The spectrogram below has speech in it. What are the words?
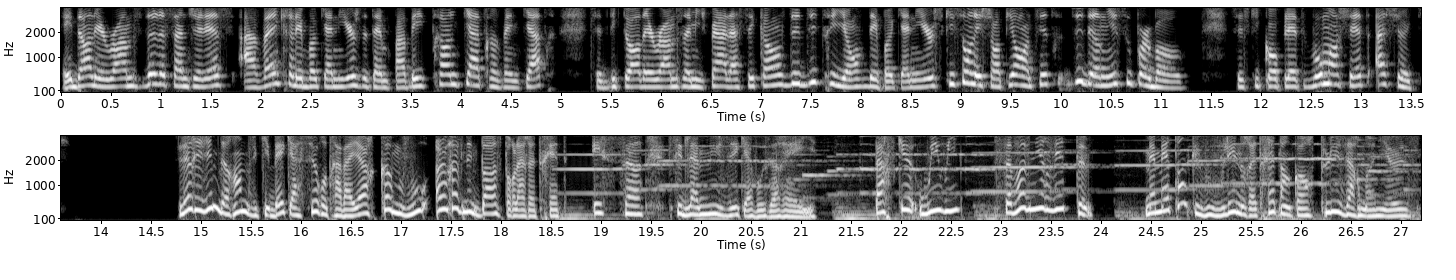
aidant les Rams de Los Angeles à vaincre les Buccaneers de Tampa Bay 34-24. Cette victoire des Rams a mis fin à la séquence de 10 triomphes des Buccaneers qui sont les champions en titre du dernier Super Bowl. C'est ce qui complète vos manchettes à choc. Le régime de rente du Québec assure aux travailleurs comme vous un revenu de base pour la retraite. Et ça, c'est de la musique à vos oreilles. Parce que, oui, oui, ça va venir vite. Mais mettons que vous voulez une retraite encore plus harmonieuse.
